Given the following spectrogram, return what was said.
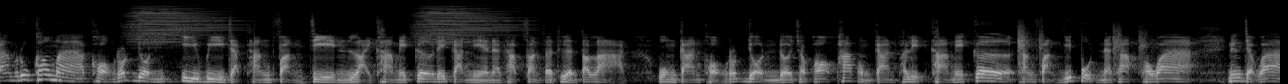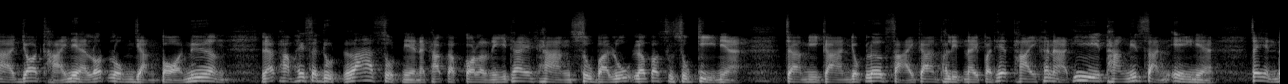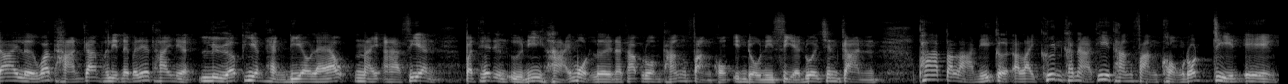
การรุกเข้ามาของรถยนต์ EV จากทางฝั่งจีนหลายคาร์เมเกอร์ด้วยกันเนี่ยนะครับสั่นสะเทือนตลาด วงการของรถยนต์ โดยเฉพาะภาคของการผลิตคาร์เมเกอร์ทางฝั่งญี่ปุ่นนะครับ เพราะว่าเนื่องจากว่ายอดขายเนี่ยลดลงอย่างต่อเนื่อง และทำให้สะดุดล่าสุดเนี่ยนะครับกับกรณีที่ทางซูบารุแล้วก็ซูซูกิเนี่ยจะมีการยกเลิกสายการผลิตในประเทศไทย ขณะที่ทางนิสสันเองเนี่ยจะเห็นได้เลยว่าฐานการผลิตในประเทศไทยเนี่ยเหลือเพียงแห่งเดียวแล้วในอาเซียน ประเทศอื่นๆนี่หายหมดเลยนะครับ รวมทั้งฝั่งของอินโดนีเซียด้วยเช่นกัน ภาพตลาดนี้เกิดอะไรขึ้นขณะที่ทางฝั่งของรถจีนเอง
